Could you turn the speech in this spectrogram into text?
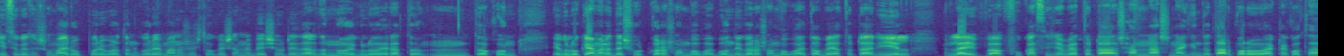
কিছু কিছু সময় রূপ পরিবর্তন করে মানুষের চোখের সামনে বেশি ওঠে, যার জন্য এগুলো, এরা তো তখন এগুলো ক্যামেরাতে শ্যুট করা সম্ভব হয়, বন্দি করা সম্ভব হয়। তবে এতটা রিয়েল লাইফ বা ফোকাস হিসাবে এতটা সামনে আসে না। কিন্তু তারপরেও একটা কথা,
